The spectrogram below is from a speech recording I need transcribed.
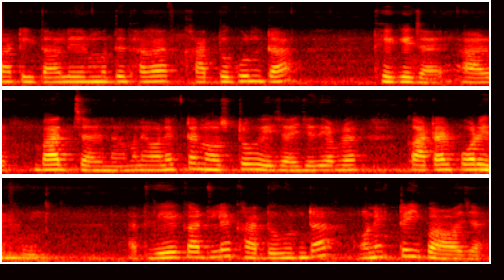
কাটি, তাহলে এর মধ্যে থাকা খাদ্যগুণটা থেকে যায় আর বাদ যায় না মানে অনেকটা নষ্ট হয়ে যায় যদি আমরা কাটার পরে ধুই। আর ধুয়ে কাটলে খাদ্যগুণটা অনেকটাই পাওয়া যায়।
